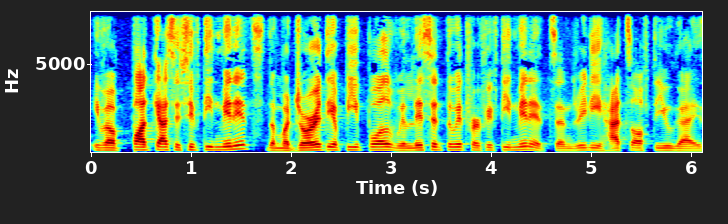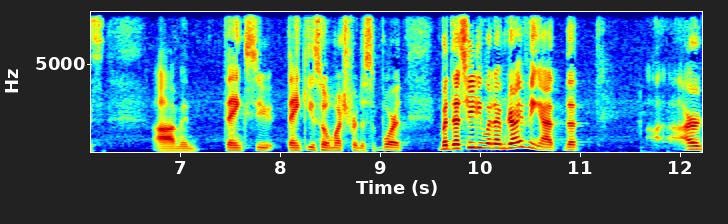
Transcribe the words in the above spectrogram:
if a podcast is 15 minutes, the majority of people will listen to it for 15 minutes. And really, hats off to you guys. Um, and thanks you, thank you so much for the support. But that's really what I'm driving at. That our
